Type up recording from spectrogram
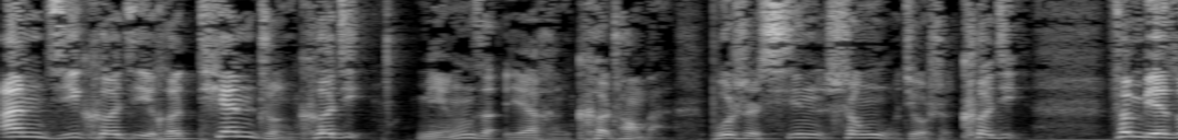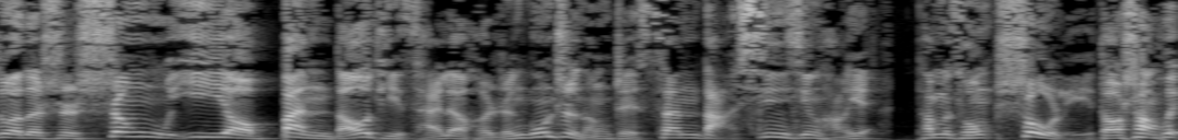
安吉科技和天准科技，名字也很科创板，不是新生物就是科技，分别做的是生物医药、半导体材料和人工智能这三大新兴行业。他们从受理到上会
